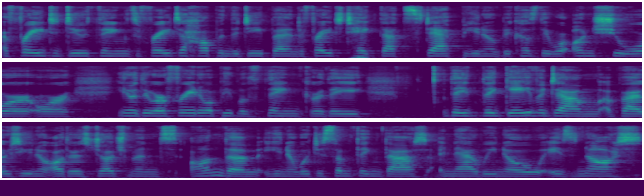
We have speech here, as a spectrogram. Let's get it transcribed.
afraid to do things afraid to hop in the deep end afraid to take that step you know because they were unsure or you know they were afraid of what people think or they they they gave a damn about you know others' judgments on them, you know, which is something that now we know is not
